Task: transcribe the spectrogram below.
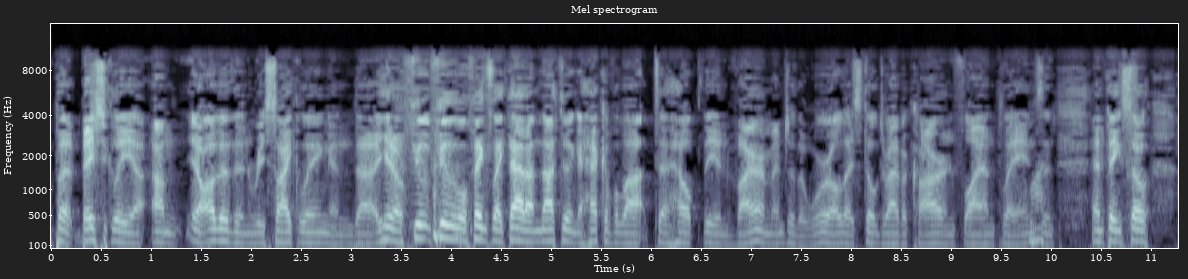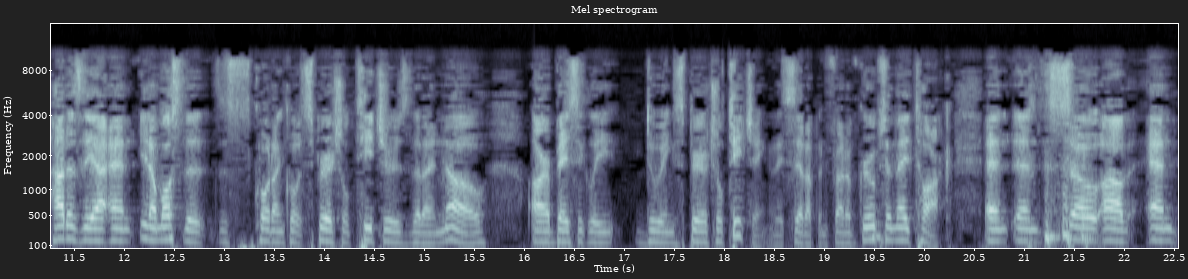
but basically, uh, um, you know, other than recycling and uh, you know, few, few little things like that, I'm not doing a heck of a lot to help the environment or the world. I still drive a car and fly on planes and and things. So how does the uh, and you know, most of the this quote unquote spiritual teachers that I know are basically doing spiritual teaching. They sit up in front of groups and they talk. And and so um, and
